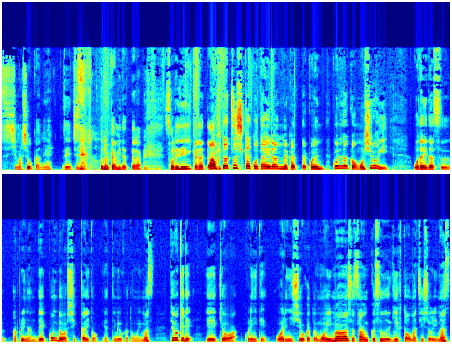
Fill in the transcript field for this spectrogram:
しましょうかね。全知全能の神だったら。それでいいかなって。あ2つしか答えらんなかった。これこれなんか面白いお題出すアプリなんで今度はしっかりとやってみようかと思います。というわけで、えー、今日はこれにて終わりにしようかと思います。サンクスギフトお待ちしております、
